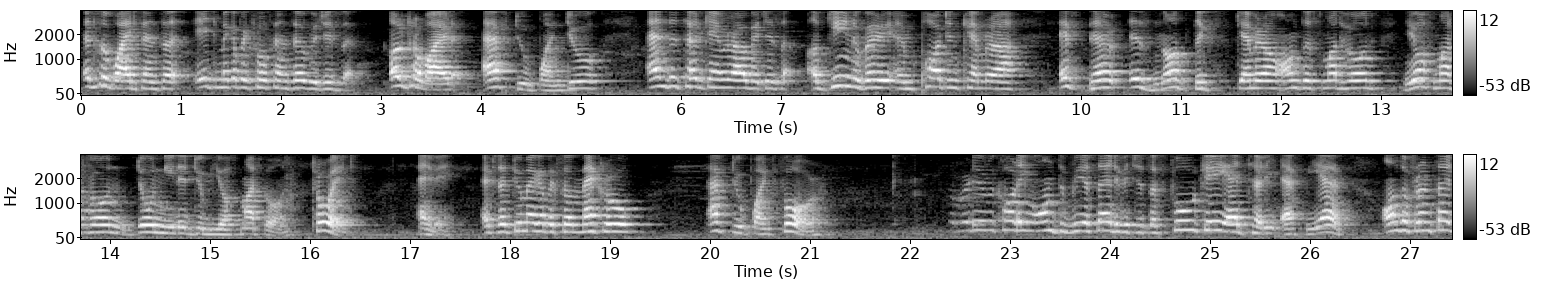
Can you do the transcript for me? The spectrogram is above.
it's a wide sensor 8 megapixel sensor which is ultra wide f2.2 and the third camera which is again a very important camera. If there is not this camera on the smartphone your smartphone don't need it to be your smartphone. Throw it. Anyway it's a 2 megapixel macro f2.4 video recording on the rear side which is a 4k at 30 fps on the front side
